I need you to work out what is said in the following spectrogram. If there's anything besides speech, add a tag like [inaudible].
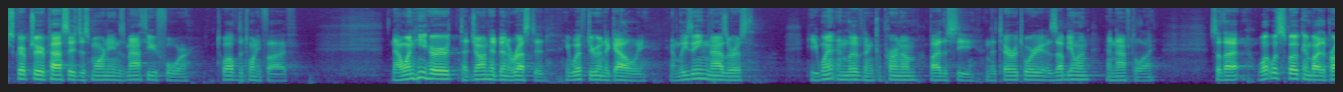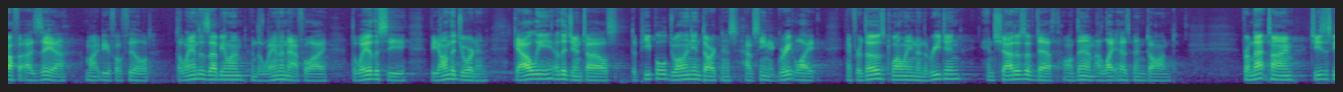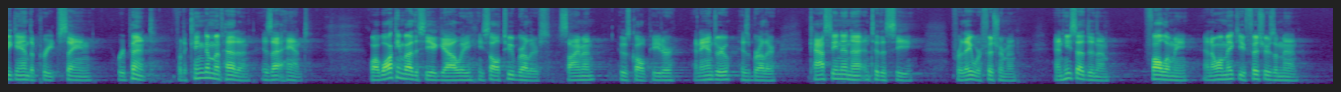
Our scripture passage this morning is Matthew 4 12 to 25. Now, when he heard that John had been arrested, he withdrew into Galilee, and leaving Nazareth, he went and lived in Capernaum by the sea, in the territory of Zebulun and Naphtali, so that what was spoken by the prophet Isaiah might be fulfilled the land of Zebulun and the land of Naphtali, the way of the sea, beyond the Jordan, Galilee of the Gentiles the people dwelling in darkness have seen a great light, and for those dwelling in the region and shadows of death, on them a light has been dawned. From that time, Jesus began to preach, saying, Repent, for the kingdom of heaven is at hand. While walking by the Sea of Galilee, he saw two brothers, Simon, who was called Peter, and Andrew, his brother, casting a net into the sea, for they were fishermen. And he said to them, Follow me and I will make you fishers of men.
